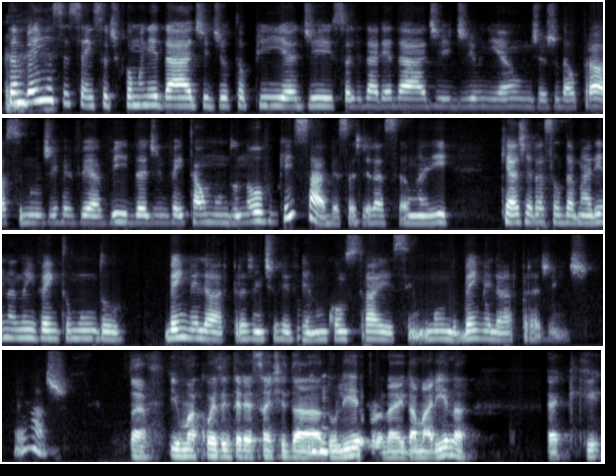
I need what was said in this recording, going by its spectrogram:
também esse senso de comunidade, de utopia, de solidariedade, de união, de ajudar o próximo, de rever a vida, de inventar um mundo novo. Quem sabe essa geração aí, que é a geração da Marina, não inventa um mundo bem melhor para a gente viver, não constrói esse mundo bem melhor para a gente. Eu acho. É, e uma coisa interessante da, uhum. do livro né, e da Marina é que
